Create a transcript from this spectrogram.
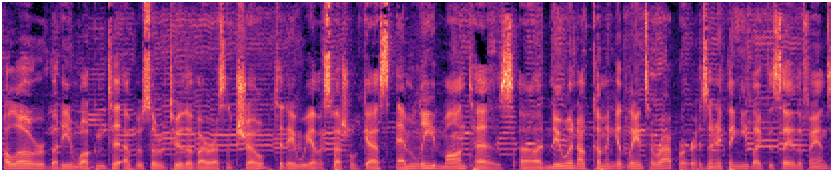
Hello, everybody, and welcome to episode two of the Virescent Show. Today we have a special guest, Emily Montes, a new and upcoming Atlanta rapper. Is there anything you'd like to say to the fans?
